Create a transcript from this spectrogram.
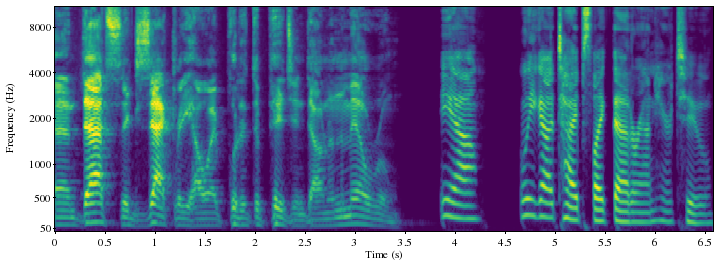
And that's exactly how I put it to Pigeon down in the mailroom. Yeah, we got types like that around here too.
